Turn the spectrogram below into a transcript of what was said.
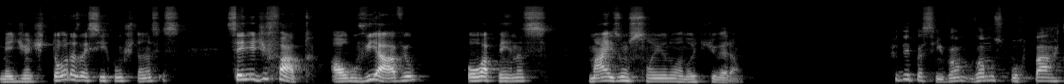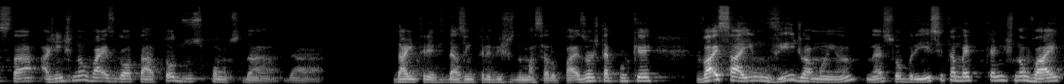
mediante todas as circunstâncias, seria de fato algo viável ou apenas mais um sonho numa noite de verão. Felipe, assim, vamos, vamos por partes, tá? A gente não vai esgotar todos os pontos da, da, das entrevistas do Marcelo Paes hoje, até porque vai sair um vídeo amanhã, né, sobre isso, e também porque a gente não vai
